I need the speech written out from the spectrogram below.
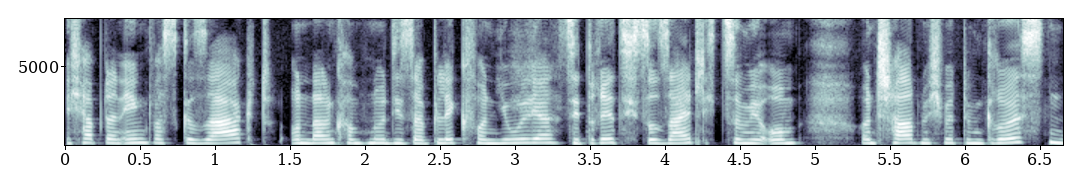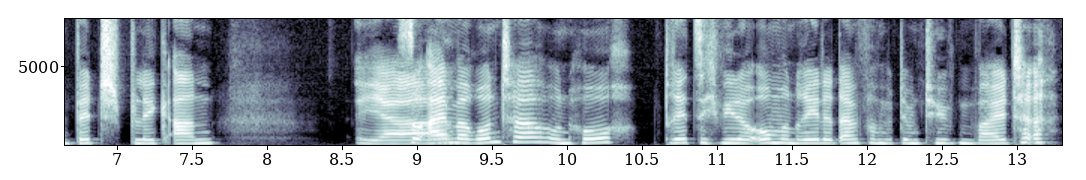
ich habe dann irgendwas gesagt und dann kommt nur dieser Blick von Julia. Sie dreht sich so seitlich zu mir um und schaut mich mit dem größten Bitch-Blick an. Ja. So einmal runter und hoch, dreht sich wieder um und redet einfach mit dem Typen weiter.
